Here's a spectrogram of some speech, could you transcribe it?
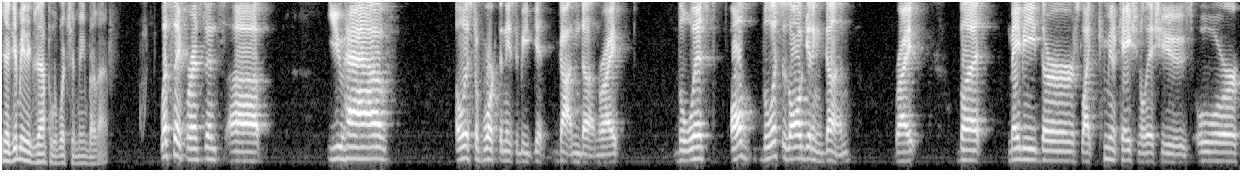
Yeah, give me an example of what you mean by that. Let's say, for instance, uh, you have a list of work that needs to be get gotten done, right? The list, all the list is all getting done, right? But maybe there's like communicational issues, or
